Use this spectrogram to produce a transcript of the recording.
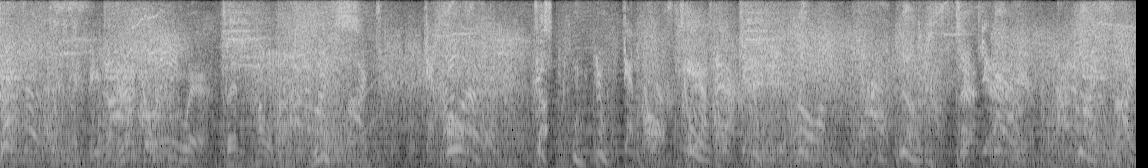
Me. You're not going anywhere. Then how about fight? Get off! Get off! Get in! Get out of here! Out of my sight!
